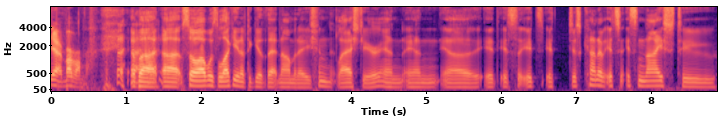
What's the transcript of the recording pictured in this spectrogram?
Yeah. but uh, so I was lucky enough to get that nomination last year, and and uh, it, it's it's it just kind of it's it's nice to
